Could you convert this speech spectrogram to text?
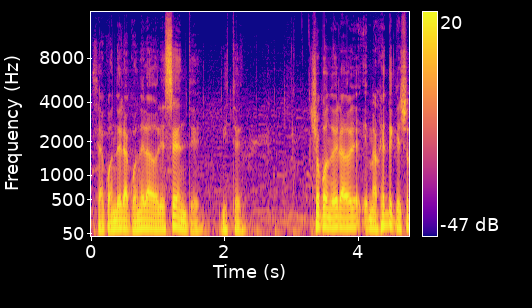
O sea, cuando era, cuando era adolescente, ¿viste? Yo cuando era adolescente, imagínate que yo,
